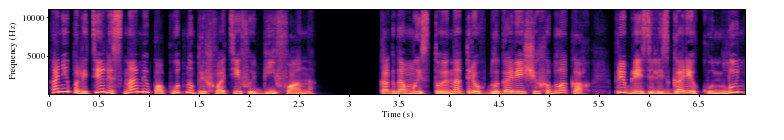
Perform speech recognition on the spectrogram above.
они полетели с нами, попутно прихватив и Бифана. Когда мы, стоя на трех благовещих облаках, приблизились к горе Кунлунь,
